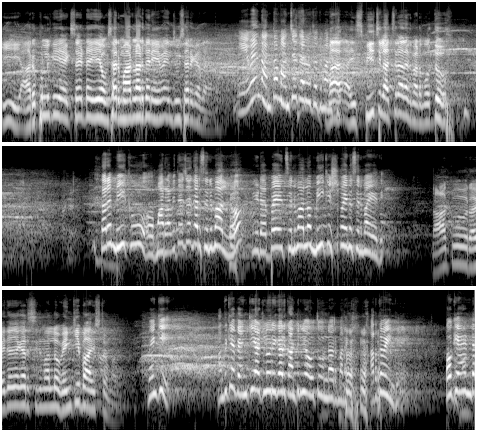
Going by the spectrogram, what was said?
ఈ అరుపులకి ఎక్సైట్ అయ్యి ఒకసారి మాట్లాడితే ఏమైంది చూశారు కదా? ఏమైంది? అంతా మంచి జరుగుతుంది మనకి. ఈ స్పీచ్లు అచ్చరాలేదు మేడం వద్దు. సరే మీకు మా రవితేజ గారి సినిమాల్లో ఈ డెబ్బై ఐదు సినిమాల్లో మీకు ఇష్టమైన సినిమా ఏది? నాకు రవితేజ గారి సినిమాల్లో వెంకీ బాగా ఇష్టం వెంకీ. అందుకే వెంకీ అట్లూరి గారు కంటిన్యూ అవుతూ ఉన్నారు మనకి. అర్థమైంది. ఓకే అండ్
